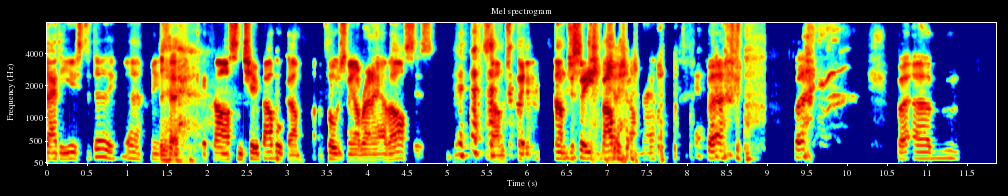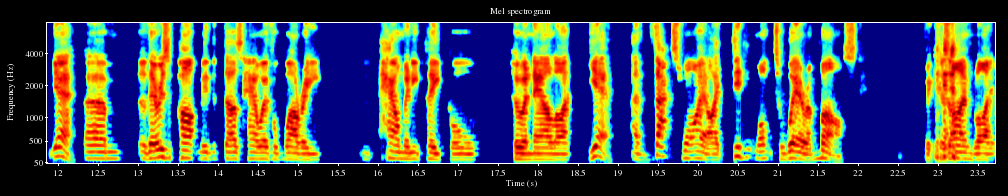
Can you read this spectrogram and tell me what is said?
Daddy used to do. Yeah, he used to Yeah. kick ass and chew bubble gum. Unfortunately, I ran out of asses, so I'm just eating, I'm just eating bubble gum now. But but but um, yeah, um, there is a part of me that does, however, worry how many people who are now like, yeah, and that's why I didn't want to wear a mask because I'm like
